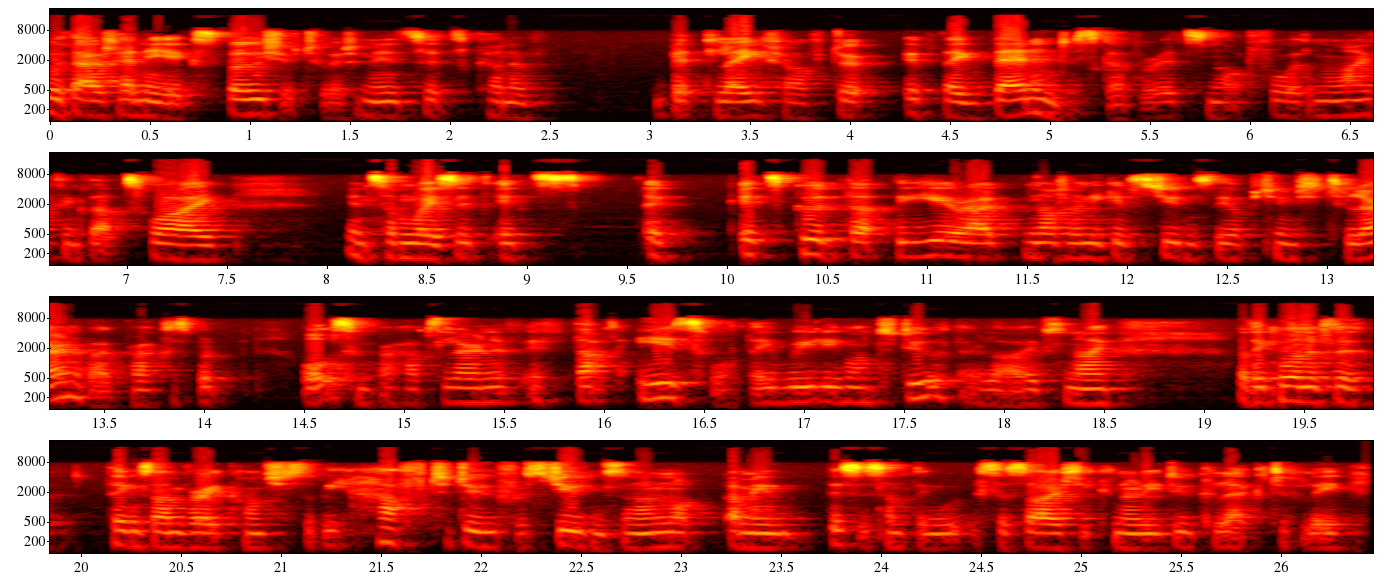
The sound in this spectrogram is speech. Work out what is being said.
without any exposure to it. I mean it's it's kind of a bit late after if they then discover it's not for them. And I think that's why in some ways it, it's it, it's good that the year out not only gives students the opportunity to learn about practice but also perhaps learn if, if that is what they really want to do with their lives. And I, I think one of the things I'm very conscious that we have to do for students, and I'm not, I mean, this is something society can only do collectively,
